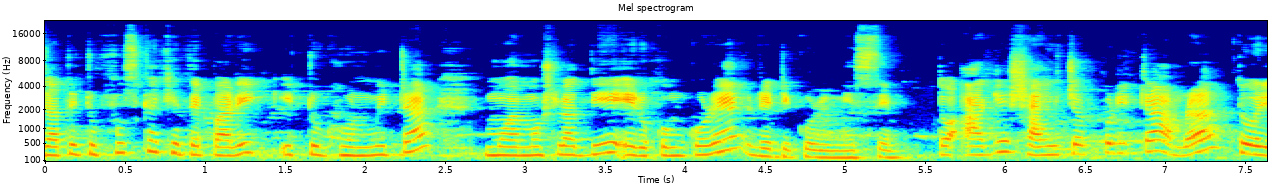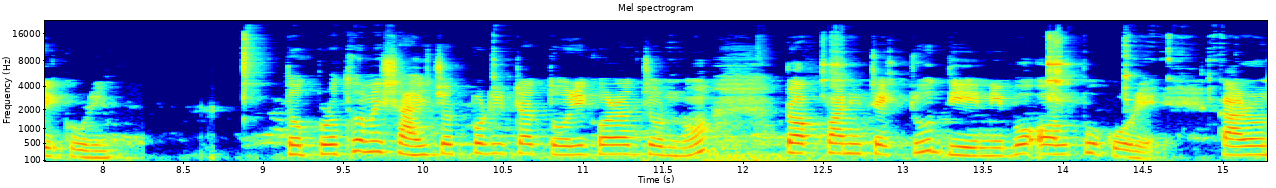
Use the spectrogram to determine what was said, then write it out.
যাতে একটু ফুচকা খেতে পারি, একটু ঘুরমিটা ময় মশলা দিয়ে এরকম করে রেডি করে নিছি। তো আগে শাহি চটপটিটা আমরা তৈরি করি। তো প্রথমে শাহি চটপটিটা তৈরি করার জন্য টক পানিটা একটু দিয়ে নিব অল্প করে। কারণ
